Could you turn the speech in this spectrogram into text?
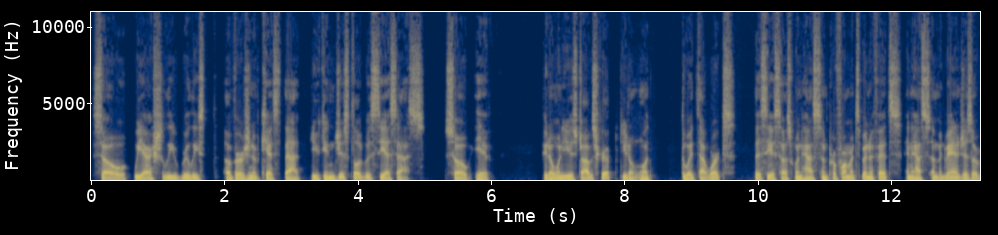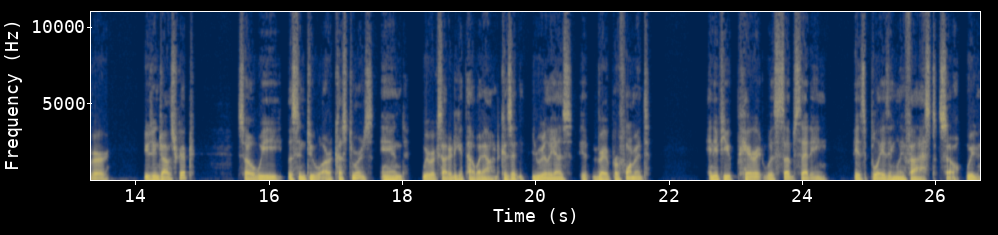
So we actually released a version of Kits that you can just load with CSS. So if you don't want to use JavaScript, you don't want the way that works, the CSS one has some performance benefits and has some advantages over using JavaScript. So we listened to our customers and we were excited to get that one out because it, it really is very performant. And if you pair it with subsetting, it's blazingly fast. So we,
